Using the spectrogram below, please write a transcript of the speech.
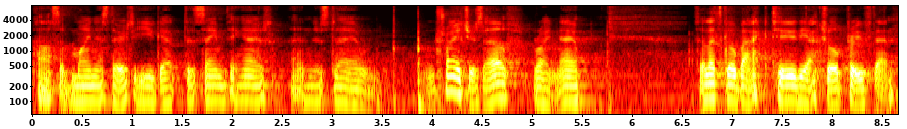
cos of minus 30. You get the same thing out and just um, try it yourself right now. So let's go back to the actual proof then.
